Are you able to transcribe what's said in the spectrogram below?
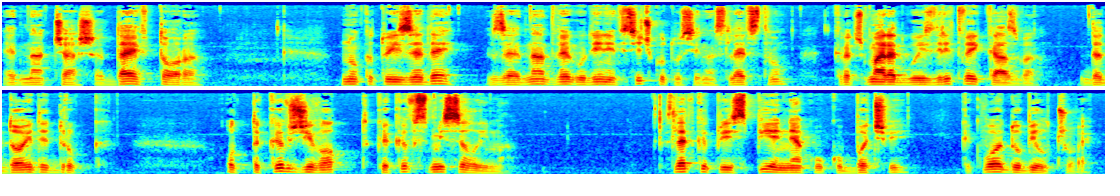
една чаша, дай втора. Но като изеде за една-две години всичкото си наследство, кръчмарят го изритва и казва да дойде друг. От такъв живот какъв смисъл има? След като изпие няколко бъчви, какво е добил човек?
